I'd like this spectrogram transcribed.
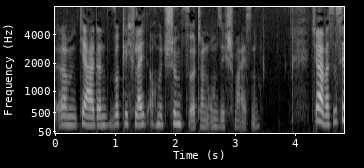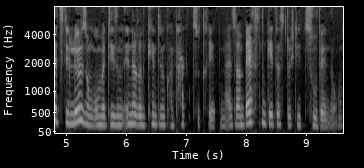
ähm, ja, dann wirklich vielleicht auch mit Schimpfwörtern um sich schmeißen. Tja, was ist jetzt die Lösung, um mit diesem inneren Kind in Kontakt zu treten? Also am besten geht es durch die Zuwendung.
